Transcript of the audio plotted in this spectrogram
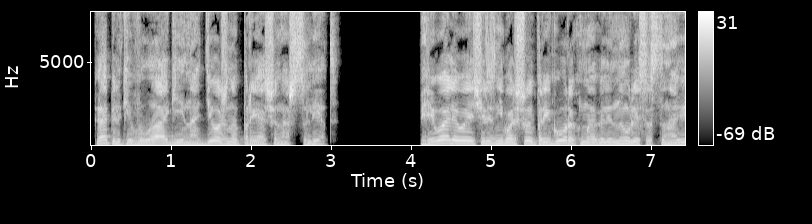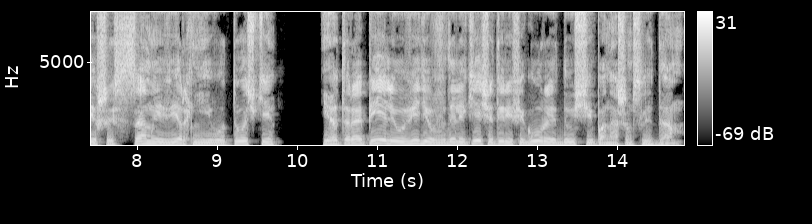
капельки влаги и надежно пряча наш след. Переваливая через небольшой пригорок, мы оглянулись, остановившись в самой верхней его точке, и оторопели, увидев вдалеке четыре фигуры, идущие по нашим следам.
